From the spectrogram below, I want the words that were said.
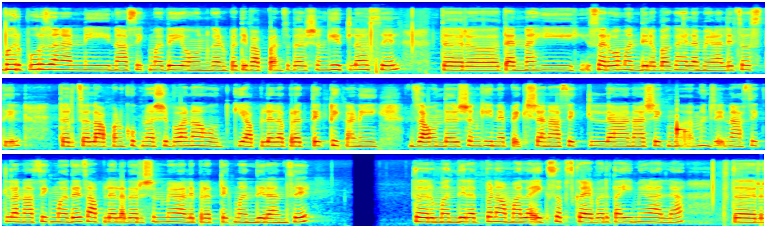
भरपूर जणांनी नाशिकमध्ये येऊन गणपती बाप्पांचं दर्शन घेतलं असेल तर त्यांनाही सर्व मंदिरं बघायला मिळालेच असतील. तर चला आपण खूप नशीबवान आहोत की आपल्याला प्रत्येक ठिकाणी जाऊन दर्शन घेण्यापेक्षा नाशिकला नाशिक म्हणजे नाशिकला नाशिकमध्येच आपल्याला दर्शन मिळाले प्रत्येक मंदिरांचे. तर मंदिरात पण आम्हाला एक सबस्क्रायबर ताई मिळाला. तर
